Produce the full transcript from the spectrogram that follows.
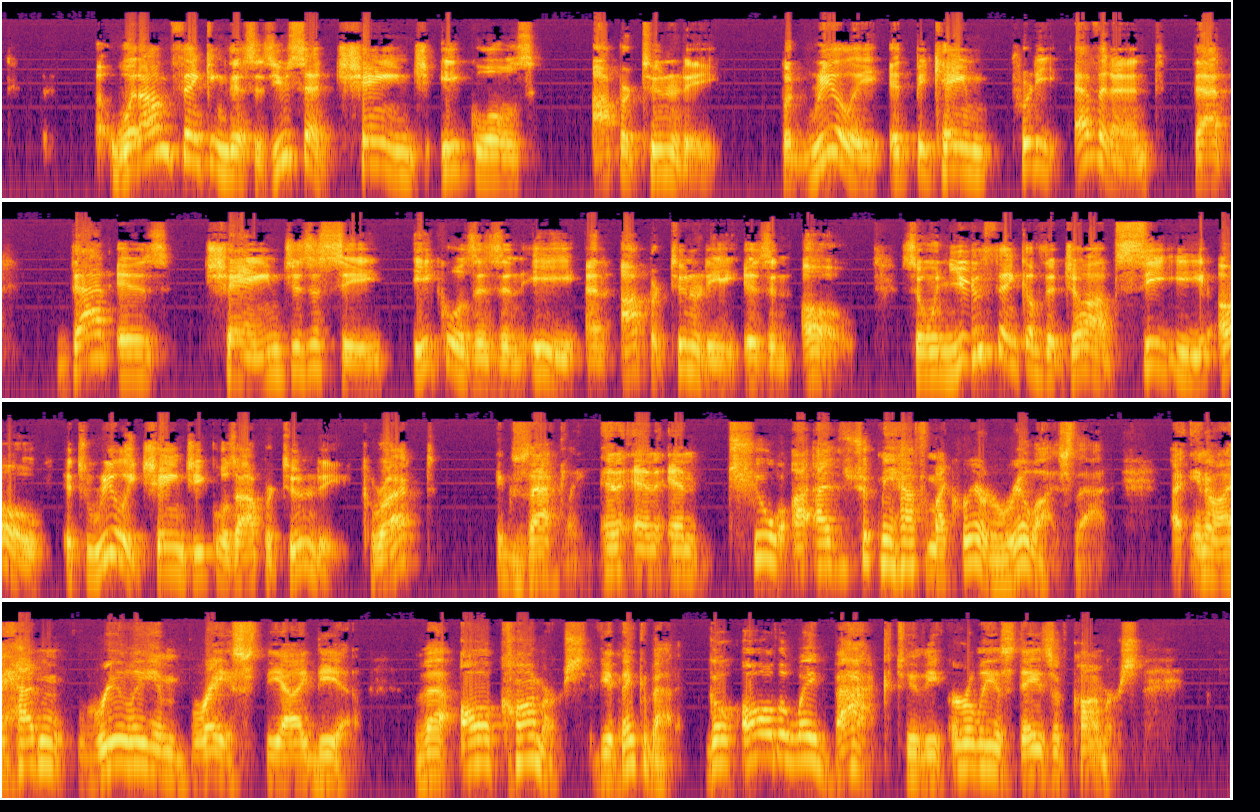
what I'm thinking this is you said change equals opportunity but really, it became pretty evident that that is change is a C, equals is an E, and opportunity is an O. So when you think of the job CEO, it's really change equals opportunity, correct? Exactly. And and and two, I, it took me half of my career to realize that. I, you know, I hadn't really embraced the idea that all commerce, if you think about it, go all the way back to the earliest days of commerce,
